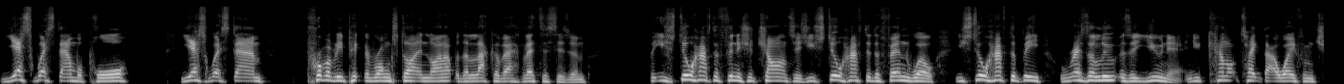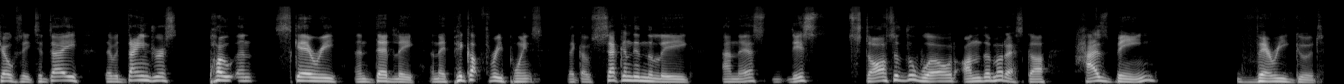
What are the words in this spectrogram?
Yes, West Ham were poor. Yes, West Ham probably picked the wrong starting lineup with a lack of athleticism, but you still have to finish your chances. You still have to defend well. You still have to be resolute as a unit, and you cannot take that away from Chelsea. Today, they were dangerous, potent, scary, and deadly, and they pick up three points. They go second in the league, and this this start of the world under Maresca has been very good.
